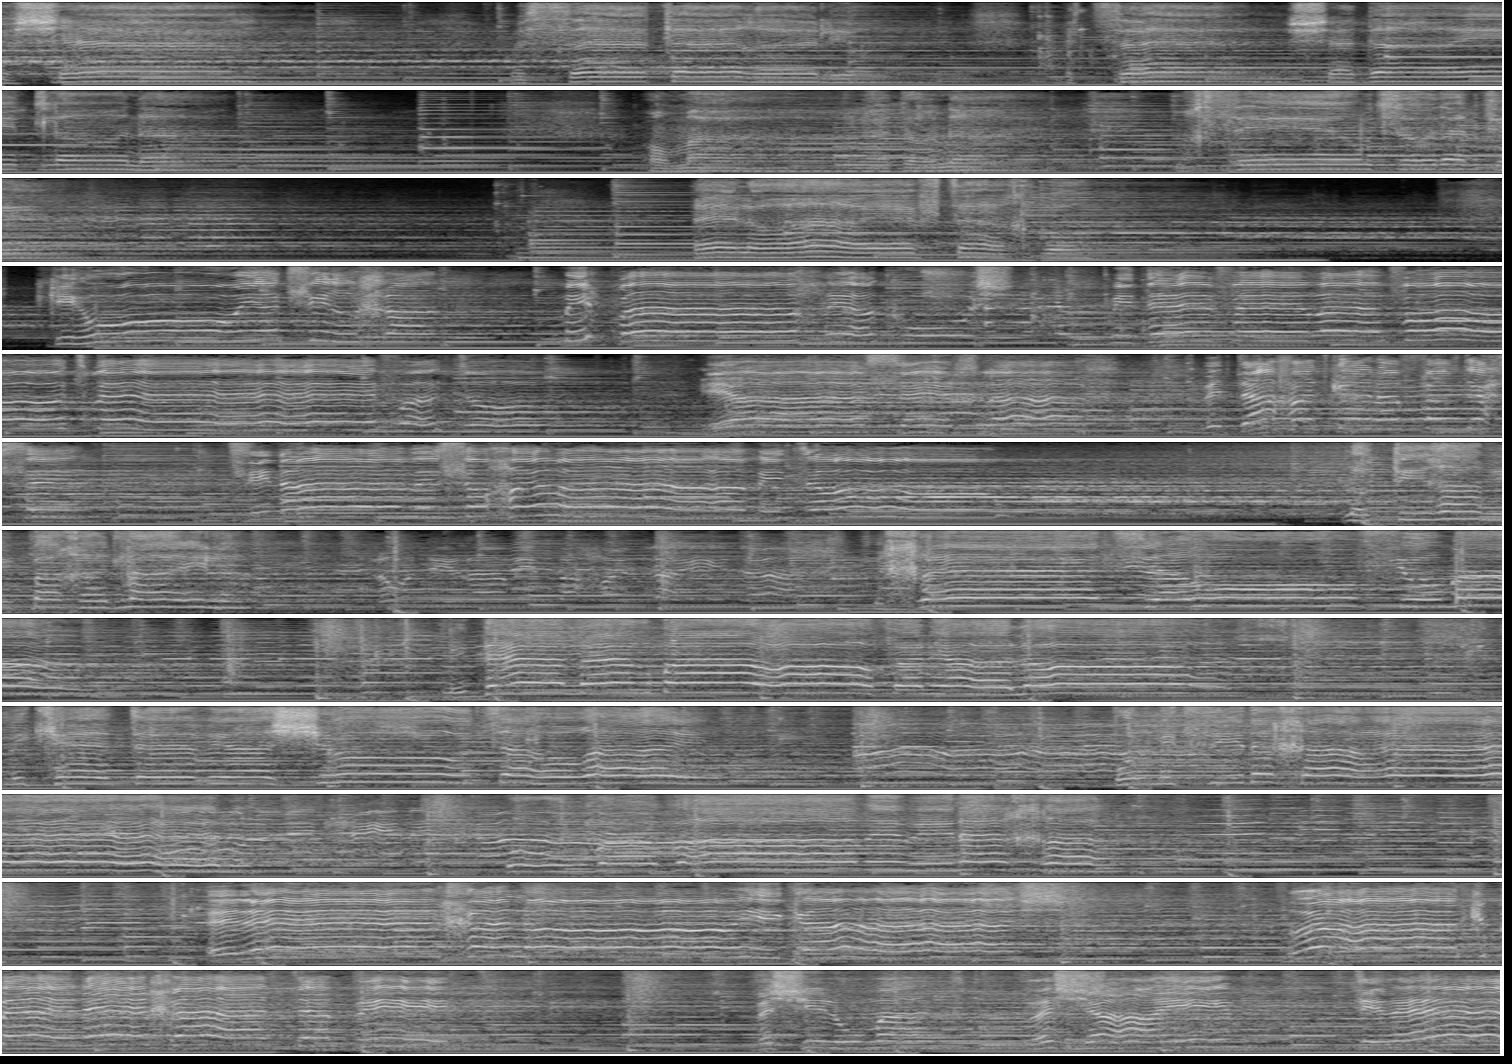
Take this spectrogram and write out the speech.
יושב בסתר עליון בצל שדאית לא נע. אומר לאדוני מחזיר מצודתי. אלוהי אפתח בו. כי הוא יצילך מפח ותחת כנפיו תחסה, צנעה וסוחרה אמיתו. לא תירא מפחד לילה. מחץ יעוף יומם. מדבר באופן יהלוך מכתב ישוט צהריים מול מצידך אין ובבא מימינך אליך לא ייגש, רק בעיניך תביט, בשילומת רשעים תראה.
